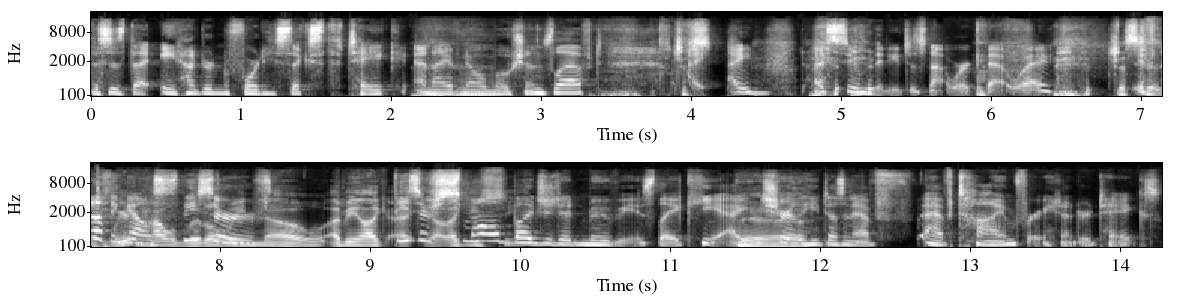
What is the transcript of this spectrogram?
This is the 846th take, and I have no emotions left. Just- I, I assume that he does not work that way. Just if nothing else, how these little are we know. I mean, like these I- are like small see- budgeted movies. Like he, I, Yeah. surely he doesn't have have time for 800 takes.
